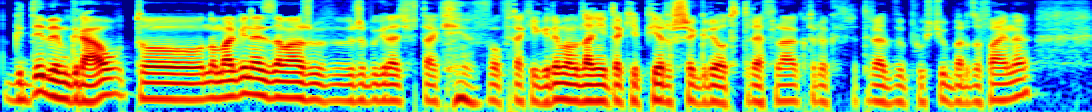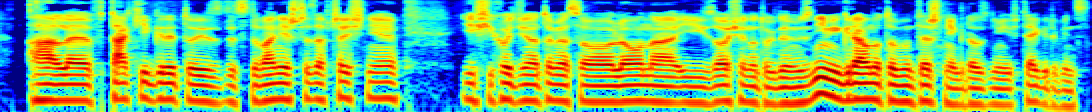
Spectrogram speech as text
gdybym grał, to no Malwina jest za mała, żeby, żeby grać w takie, w, w, takie gry. Mam dla niej takie pierwsze gry od Trefla, które Tref wypuścił, bardzo fajne, ale w takie gry to jest zdecydowanie jeszcze za wcześnie. Jeśli chodzi natomiast o Leona i Zosię, no to gdybym z nimi grał, no to bym też nie grał z nimi w te gry, więc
